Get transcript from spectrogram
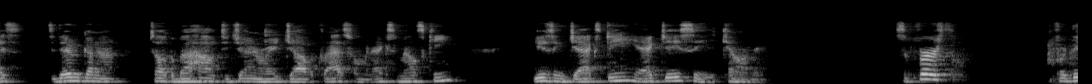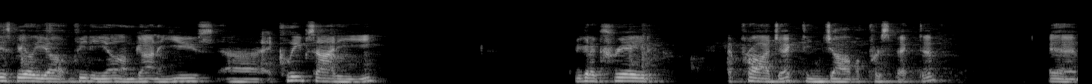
guys, today we're gonna talk about how to generate Java class from an XML scheme using JAXB XJC comment. So first, for this video, video I'm gonna use uh, Eclipse IDE. We're gonna create a project in Java perspective. Uh,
